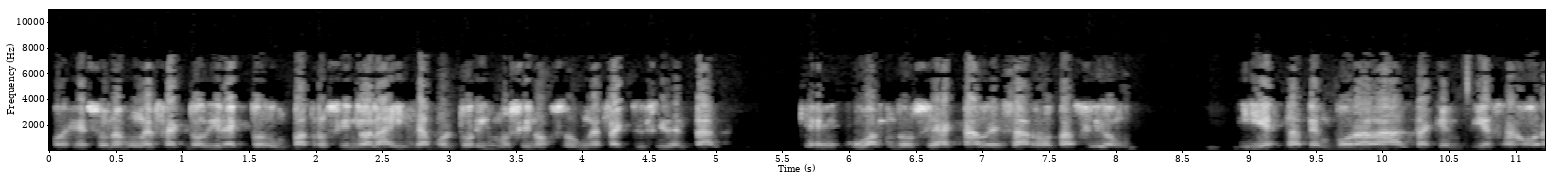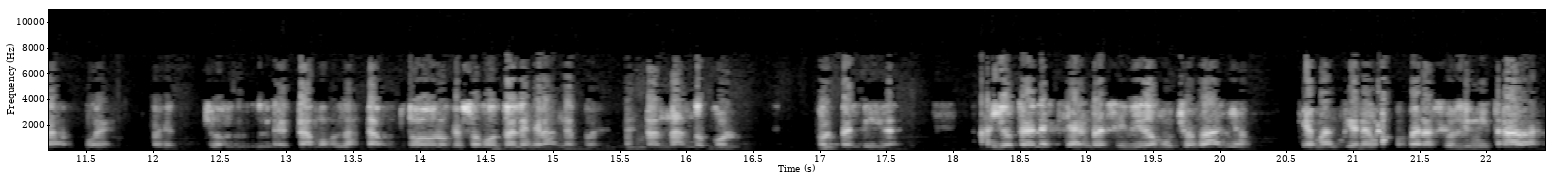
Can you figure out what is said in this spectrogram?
pues eso no es un efecto directo de un patrocinio a la isla por turismo, sino es un efecto incidental, que cuando se acabe esa rotación, y esta temporada alta que empieza ahora, pues, pues yo, estamos, la, todo lo que son hoteles grandes, pues están dando por, por perdida. Hay hoteles que han recibido muchos daños, que mantienen una operación limitada,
